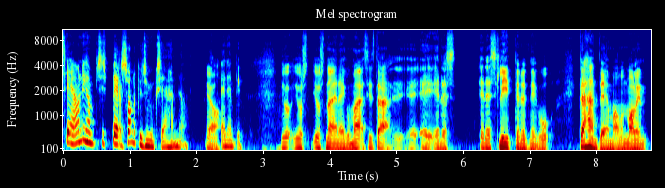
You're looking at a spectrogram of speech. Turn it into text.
Se on ihan siis persoonakysymyksiähän ne on Joo. enempi. Ju, just, just näin, ei, kun mä, siis tää, ei edes edes liittynyt niin kuin tähän teemaan, mutta mä olin,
